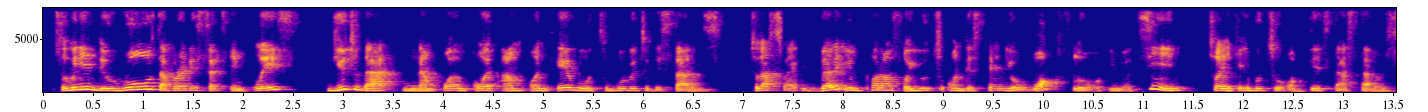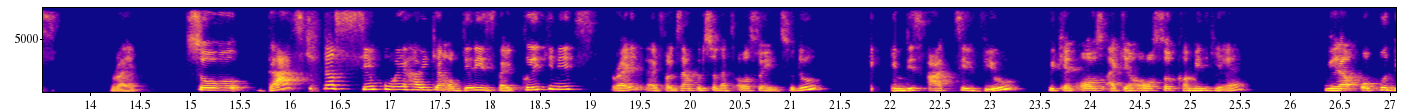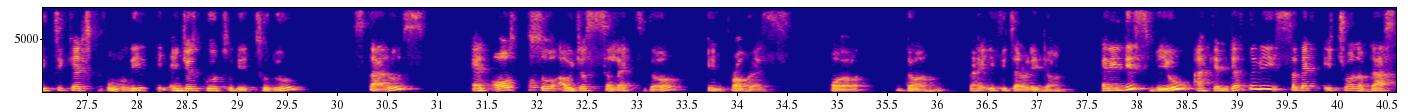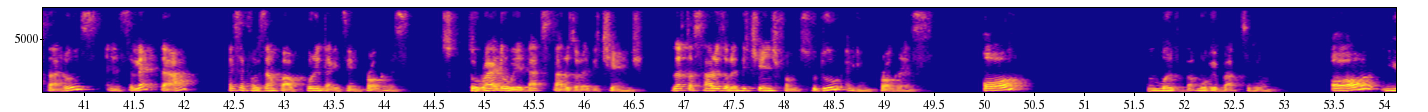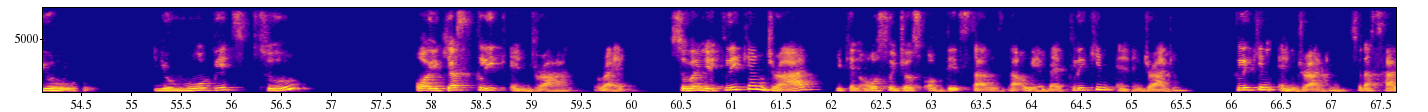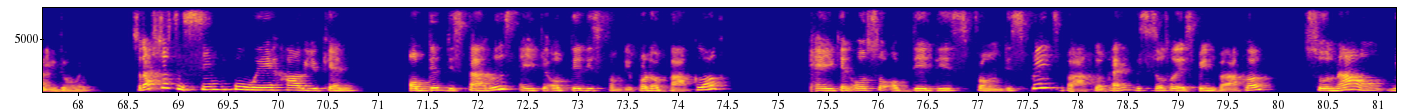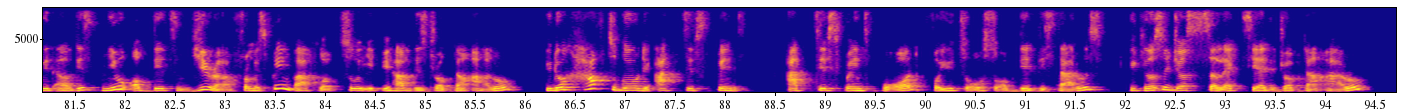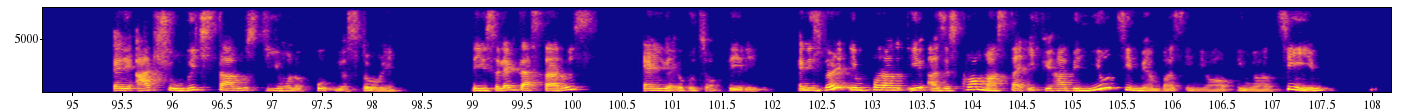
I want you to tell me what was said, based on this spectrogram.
So meaning the rules that are already set in place, due to that, I'm, I'm I'm unable to move it to the status. So that's why it's very important for you to understand your workflow in your team so you're able to update that status, right? So that's just simple way how you can update it is by clicking it, right? Like for example, this one that's also in to do in this active view, we can also, I can also come in here without open the ticket fully and just go to the to-do status. And also I'll just select the in progress or done, right? If it's already done. And in this view, I can definitely select each one of that status and select that. Let's say, for example, I'll put it that it's in progress. So right away, that status already changed. That status already changed from to do and in progress. Or move, move it back to them. Or you, you move it to, or you just click and drag, right? So when you click and drag, you can also just update status that way by clicking and dragging, clicking and dragging. So that's how you do it. So that's just a simple way how you can update the status and you can update this from the product backlog. And you can also update this from the sprint backlog, right? This is also a sprint backlog. So now with our, this new update in Jira from a sprint backlog to if you have this drop down arrow, you don't have to go to the active sprint, active sprint board for you to also update the status. You can also just select here the drop down arrow and it asks you which status do you want to put your story. Then you select that status and you're able to update it. And it's very important as a Scrum Master, if you have a new team members in your in your team,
